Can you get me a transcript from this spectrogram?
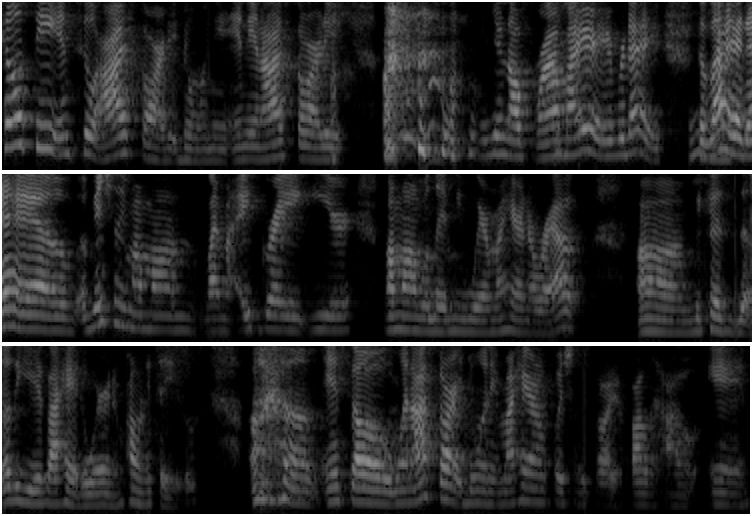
healthy until I started doing it, and then I started you know, frying my hair every day because I Mm. had to have. Eventually, my mom, like my eighth grade year, my mom would let me wear my hair in a wrap. Um, because the other years I had to wear it in ponytails. Um, and so when I started doing it, my hair unfortunately started falling out, and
